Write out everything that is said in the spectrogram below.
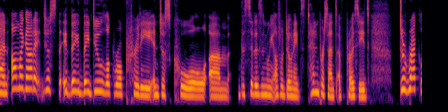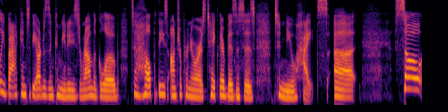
And oh my God, it just, it, they, they do look real pretty and just cool. Um, the Citizenry also donates 10% of proceeds directly back into the artisan communities around the globe to help these entrepreneurs take their businesses to new heights. Uh, so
